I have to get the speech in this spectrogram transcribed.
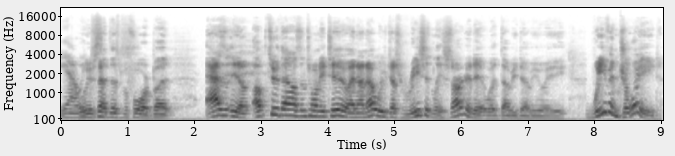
Yeah. We have said this before, but as you know, up 2022, and I know we've just recently started it with WWE. We've enjoyed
